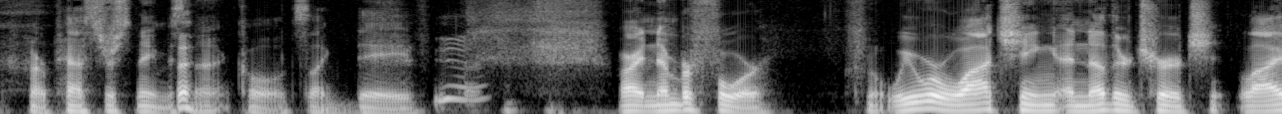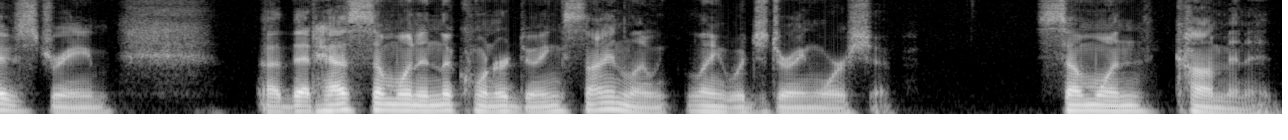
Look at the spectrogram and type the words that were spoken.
our pastor's name is not Cole. It's like Dave. Yeah. All right, number four. We were watching another church live stream uh, that has someone in the corner doing sign language during worship. Someone commented,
